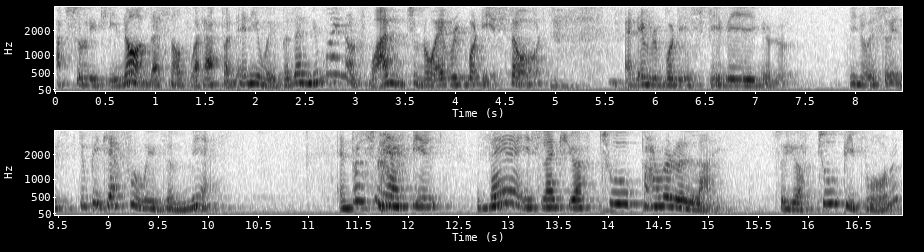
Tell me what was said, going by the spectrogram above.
absolutely not. That's not what happened anyway. But then you might not want to know everybody's thought and everybody's feeling. You know, you know. So to be careful with the myth. And personally, I feel there is like you have two parallel lines. So you have two people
